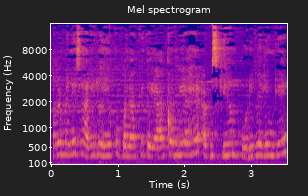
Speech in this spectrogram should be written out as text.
पे मैंने सारी लोइयों को बना के तैयार कर लिया है। अब इसकी हम पूड़ी बेलेंगे।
